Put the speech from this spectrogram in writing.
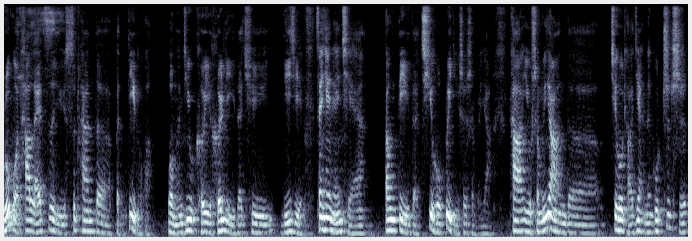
如果它来自于四川的本地的话，我们就可以合理的去理解三千年前。当地的气候背景是什么样？它有什么样的气候条件能够支持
